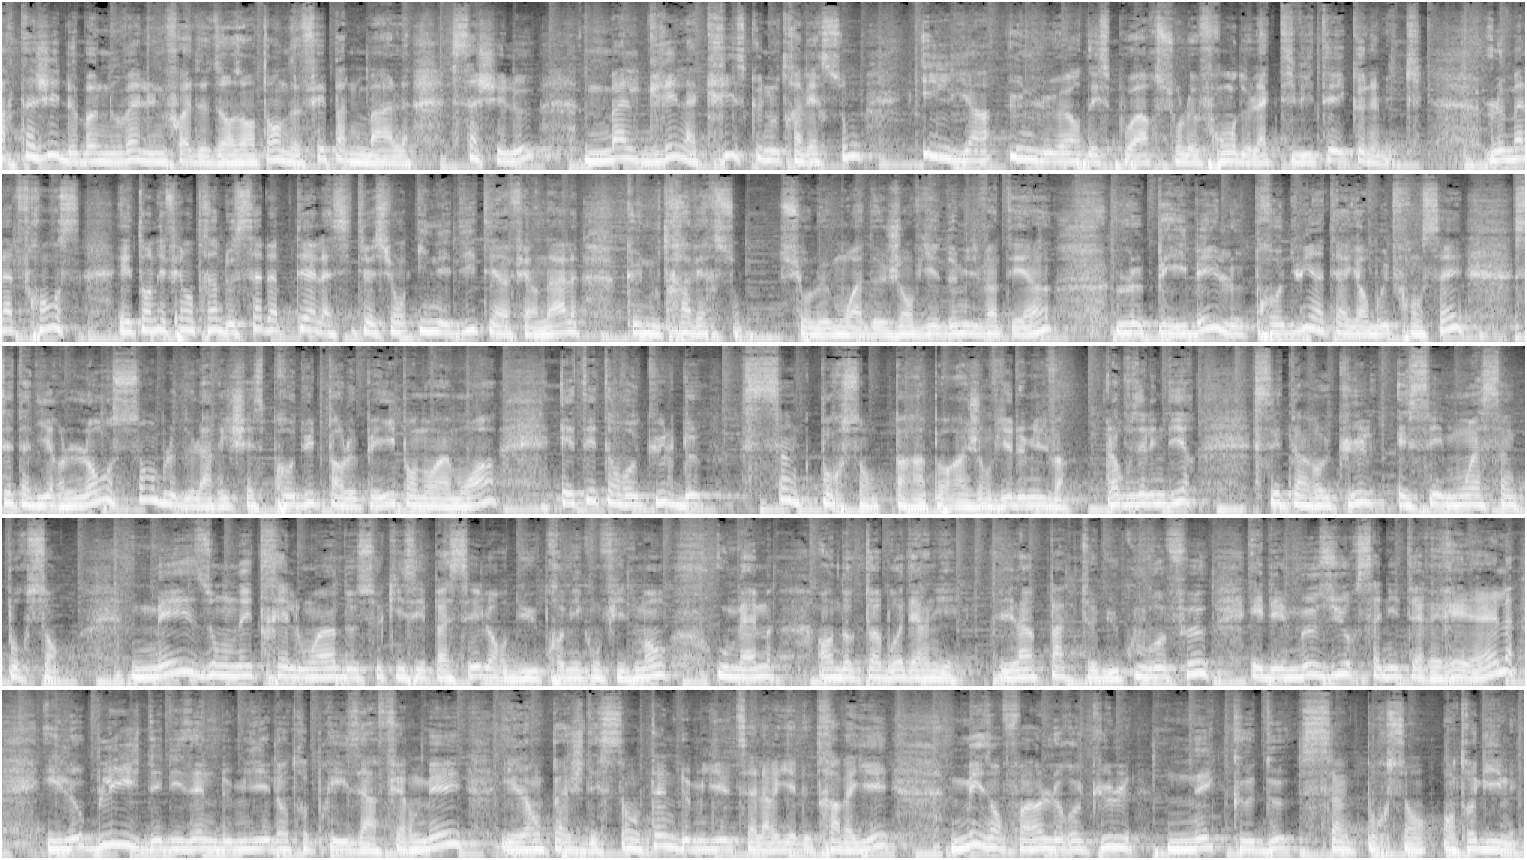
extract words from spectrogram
Partager de bonnes nouvelles une fois de temps en temps ne fait pas de mal. Sachez-le, malgré la crise que nous traversons, il y a une lueur d'espoir sur le front de l'activité économique. Le Malade France est en effet en train de s'adapter à la situation inédite et infernale que nous traversons. Sur le mois de janvier 2021, le PIB, le produit intérieur brut français, c'est-à-dire l'ensemble de la richesse produite par le pays pendant un mois, était en recul de 5% par rapport à janvier 2020. Alors vous allez me dire, c'est un recul et c'est moins 5%. Mais on est très loin de ce qui s'est passé lors du premier confinement ou même en octobre dernier. L'impact du couvre-feu et des mesures sanitaires est réel. Il oblige des dizaines de milliers d'entreprises à fermer. Il empêche des centaines de milliers de salariés de travailler. Mais enfin, le recul n'est que de 5% entre guillemets.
